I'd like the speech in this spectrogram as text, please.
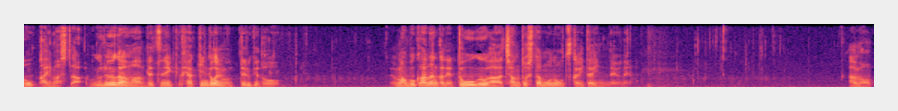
を買いました。グルーガンは別に100均とかにも売ってるけどまあ僕はなんかね道具はちゃんとしたものを使いたいんだよね。あの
